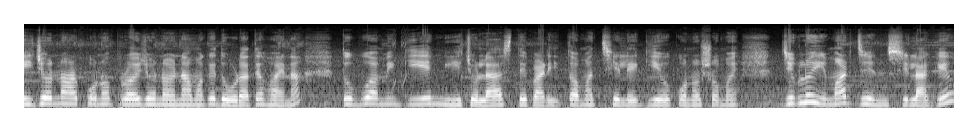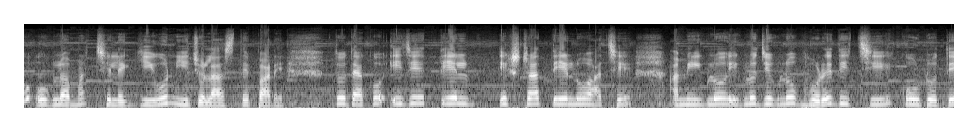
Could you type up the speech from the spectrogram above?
এই জন্য আর কোনো প্রয়োজন হয় না, আমাকে দৌড়াতে হয় না। তবু আমি গিয়ে নিয়ে চলে আসতে পারি। তো আমার ছেলে গিয়েও কোনো সময়, যেগুলো ইমার্জেন্সি লাগে, ওগুলো আমার ছেলে গিয়েও নিয়ে চলে আসতে পারে। তো দেখো, এই যে তেল এক্সট্রা তেলও আছে। আমি এগুলো এগুলো যেগুলো ভরে দিচ্ছি কৌটোতে,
